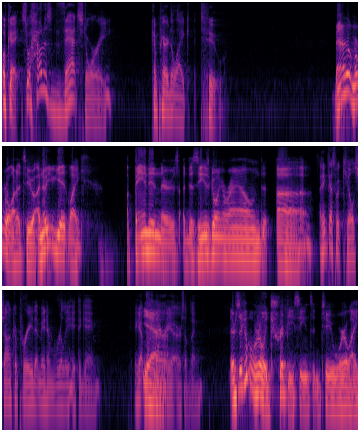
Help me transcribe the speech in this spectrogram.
Okay, so how does that story compare to like two? Man, I don't remember a lot of two. I know you get like abandoned. There's a disease going around. Uh, I think that's what killed Sean Capri. That made him really hate the game. He got Yeah. malaria or something. there's a couple really trippy scenes in two where like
